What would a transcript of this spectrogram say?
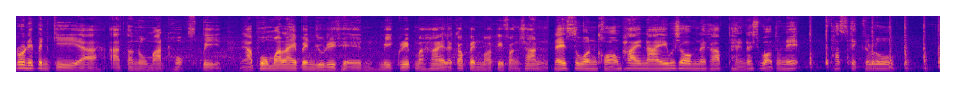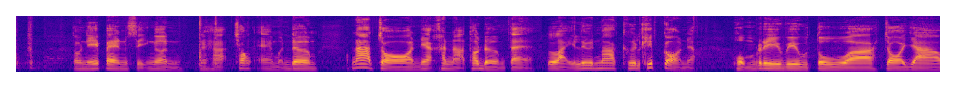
รุ่นนี้เป็นเกียร์อัตโนมัติ 6 สปีดนะครับพวงมาลัยเป็นยูริเทน มีกริปมาให้แล้วก็เป็นมัลติฟัง c t ชัน ในส่วนของภายในผู้ชมนะครับ แผงแดชบอร์ดตรงนี้พลาสติกขึ้นรูปตรงนี้เป็นสีเงินนะฮะ ช่องแอร์เหมือนเดิม หน้าจอเนี่ยขนาดเท่าเดิมแต่ไหลลื่นมากขึ้น คลิปก่อนเนี่ยผมรีวิวตัวจอยาว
